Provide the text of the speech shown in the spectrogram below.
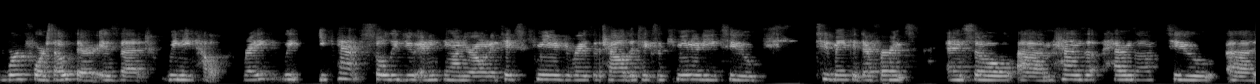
workforce out there is that we need help right? We you can't solely do anything on your own. It takes a community to raise a child. It takes a community to to make a difference and so um, hands up, hands off to uh,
